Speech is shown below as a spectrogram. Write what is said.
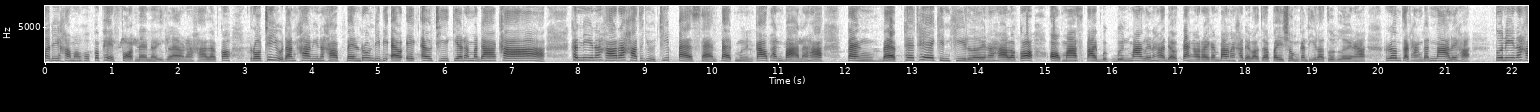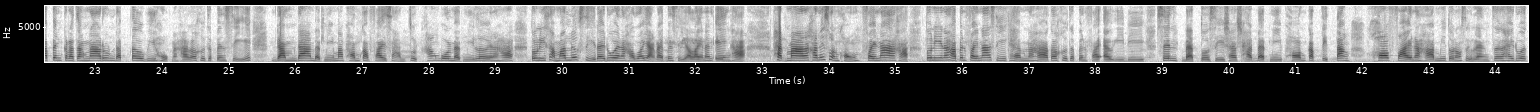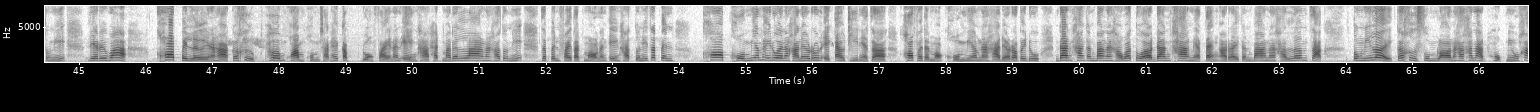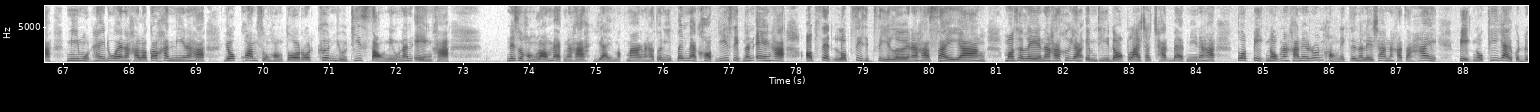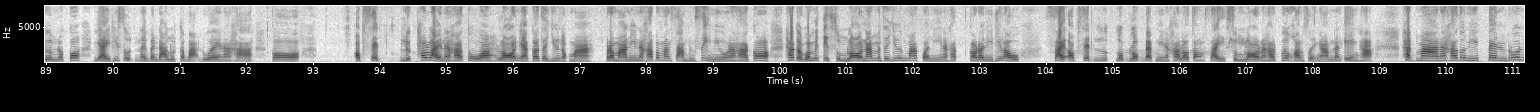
วัสดีค่ะ มาพบกับเพจ Ford แม m เหมียวอีกแล้วนะคะ แล้วก็รถที่อยู่ด้านข้างนี้นะคะ เป็นรุ่น DBL XLT เกียร์ธรรมดาค่ะ คันนี้นะคะ ราคาจะอยู่ที่ 889,000 บาทนะคะ แต่งแบบเท่ๆ คินๆ เลยนะคะ แล้วก็ออกมาสไตล์บึกบึนมากเลยนะคะ เดี๋ยวแต่งอะไรกันบ้างนะคะ เดี๋ยวเราจะไปชมกันทีละจุดเลยนะคะ เริ่มจากทางด้านหน้าเลยค่ะ ตัวนี้นะคะเป็นกระจังหน้ารุ่น Raptor V6 นะคะ ก็คือจะเป็นสีดำด้านแบบนี้มาพร้อมกับไฟ 3 จุดข้างบนแบบนี้เลยนะคะ ตรงนี้สามารถเลือกสีได้ด้วยนะคะ ว่าอยากได้เป็นสีอะไรนั่นเองค่ะ ถัดมานะคะในส่วนของไฟหน้าค่ะ ตัวนี้นะคะเป็นไฟหน้า C cam นะคะ ก็คือจะเป็นไฟ LED เส้นแบบตัว C ชัดๆแบบนี้พร้อมกับติดตั้งครอบไฟนะคะ มีตัวหนังสือแรงเจอร์ให้ด้วยตรงนี้ เรียกได้ว่า ครอบไปเลยนะคะ ก็คือเพิ่มความคมชัดให้กับดวงไฟนั่นเองค่ะ ถัดมาด้านล่างนะคะ ตัวนี้จะเป็นไฟตัดหมอกนั่นเองค่ะ ตัวนี้จะเป็นครอบโครเมียมให้ด้วยนะคะ ในรุ่น XLT เนี่ยจะครอบไฟตัดหมอกโครเมียมนะคะ เดี๋ยวเราไปดูด้านข้างกันบ้างนะคะ ว่าตัวด้านข้างเนี่ยแต่งอะไรกันบ้างนะคะ เริ่มจากตรงนี้เลยก็คือซุ้มล้อนะคะ ขนาด 6 นิ้วค่ะ มีหมุดให้ด้วยนะคะ แล้วก็คันนี้นะคะ ยกความสูงของตัวรถขึ้นอยู่ที่ 2 นิ้วนั่นเองค่ะ ในส่วนของล้อแม็กนะคะ ใหญ่มากๆนะคะ ตัวนี้เป็นแม็กขอบ 20 นั่นเองค่ะออฟเซ็ตลบ 44 เลยนะคะ ใส่ยางมอเตอร์เลนนะคะ คือยาง MT ดอกลายชัดๆ แบบนี้นะคะ ตัวปีกนกนะคะ ในรุ่นของ Next Generation นะคะ จะให้ปีกนกที่ใหญ่กว่าเดิม แล้วก็ใหญ่ที่สุดในบรรดารถกระบะด้วยนะคะ ก็ออฟเซ็ตลึกเท่าไหร่นะคะ ตัวล้อเนี่ยก็จะยื่นออกมา ประมาณนี้นะคะ ประมาณ 3-4 นิ้วนะคะ ก็ถ้าเกิดว่าไม่ติดซุ้มล้อนะมันจะยื่นมากกว่านี้นะคะ กรณีที่เราใส่ออฟเซ็ตลบๆแบบนี้นะคะ เราต้องใส่ซุ้มล้อนะคะ เพื่อความสวยงามนั่นเองค่ะ ถัดมานะคะตัวนี้เป็นรุ่น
